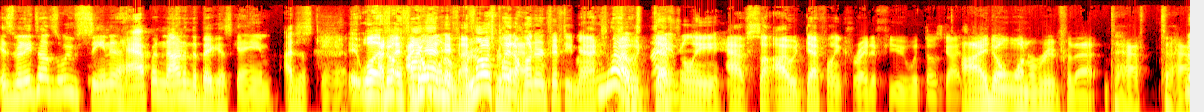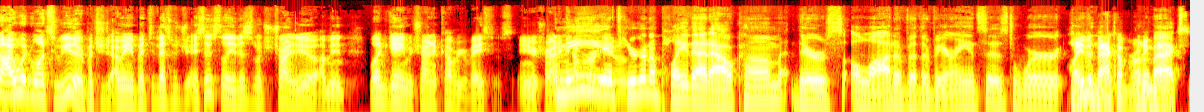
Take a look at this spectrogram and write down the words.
As many times as we've seen it happen, not in the biggest game. I just can't. It, well, I don't- if I I, don't had, wanna if, if I was playing that. 150 max, No, I would same. definitely have some. I would definitely create a few with those guys. I don't want to root for that to have to happen. no, I wouldn't want to either. But you, I mean, but that's what you essentially this is what you're trying to do. I mean, one game you're trying to cover your bases, and you're trying To to, me, cover. you if know- you're gonna play that outcome, there's a lot of other variances to where play the backup running backs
